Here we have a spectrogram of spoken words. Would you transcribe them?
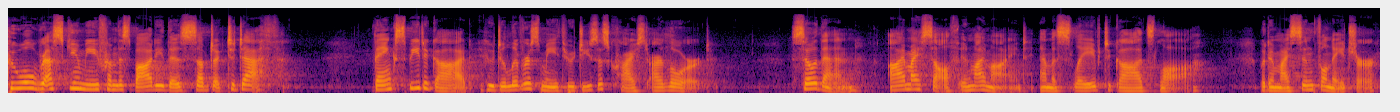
Who will rescue me from this body that is subject to death? Thanks be to God who delivers me through Jesus Christ our Lord. So then, I myself, in my mind, am a slave to God's law, but in my sinful nature,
